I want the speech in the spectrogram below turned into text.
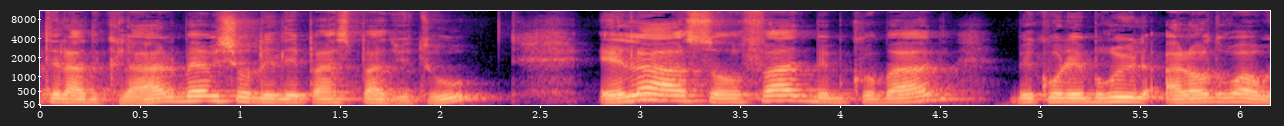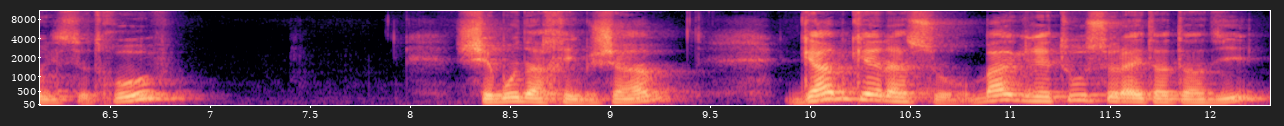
telad klal, même si on ne les dépasse pas du tout. Et là, sorfan memkoman, mais qu'on les brûle à l'endroit où ils se trouvent. Chez Sham, Gam malgré tout cela est interdit.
